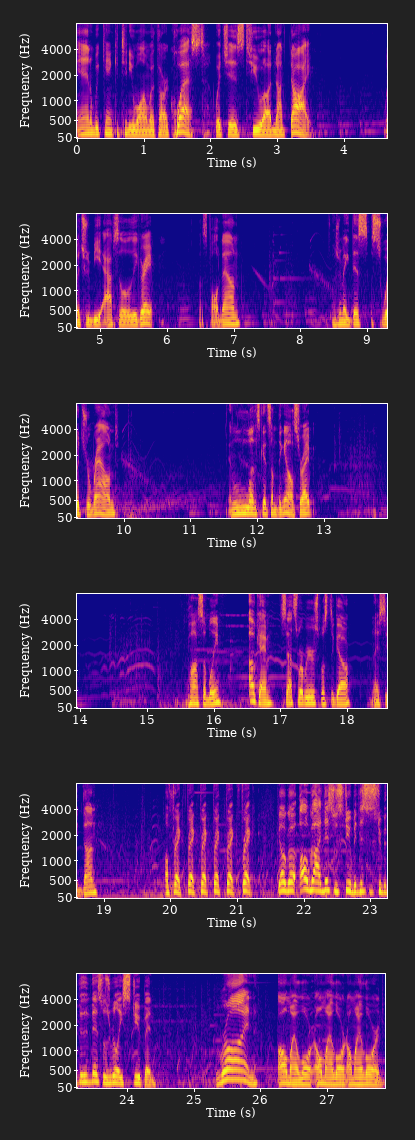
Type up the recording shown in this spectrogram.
And we can continue on with our quest, which is to uh, not die, which would be absolutely great. Let's fall down. We should make this switch around and let us get something else, right? Possibly. Okay, so that's where we were supposed to go. Nicely done. Oh, frick, frick, frick, frick, frick, frick. Go, go. Oh, God, this was stupid. This is stupid. This was really stupid. Run! Oh, my lord. Oh, my lord. Oh, my lord.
